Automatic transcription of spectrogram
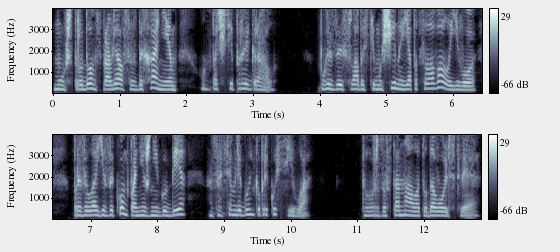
Муж трудом справлялся с дыханием, он почти проиграл. Пользуясь слабостью мужчины, я поцеловала его, провела языком по нижней губе, затем легонько прикусила. Тор застонал от удовольствия.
